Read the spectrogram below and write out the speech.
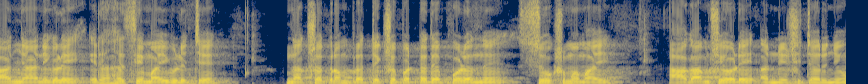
ആ ജ്ഞാനികളെ രഹസ്യമായി വിളിച്ച് നക്ഷത്രം പ്രത്യക്ഷപ്പെട്ടതെപ്പോഴെന്ന് സൂക്ഷ്മമായി ആകാംക്ഷയോടെ അന്വേഷിച്ചറിഞ്ഞു.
